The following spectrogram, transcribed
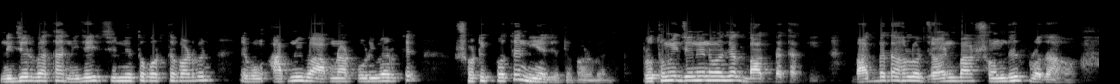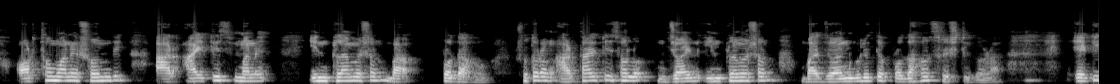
নিজের ব্যথা নিজেই চিহ্নিত করতে পারবেন এবং আপনি বা আপনার পরিবারকে সঠিক পথে নিয়ে যেতে পারবেন। প্রথমেই জেনে নেওয়া যাক বাত ব্যথা কি। বাত ব্যথা হলো জয়েন্ট বা সন্ধির প্রদাহ। অর্থ মানে সন্ধি আর আইটিস মানে ইনফ্ল্যামেশন বা প্রদাহ। সুতরাং আর্থারাইটিস হলো জয়েন্ট ইনফ্ল্যামেশন বা জয়েন্টগুলিতে প্রদাহ সৃষ্টি করা। এটি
